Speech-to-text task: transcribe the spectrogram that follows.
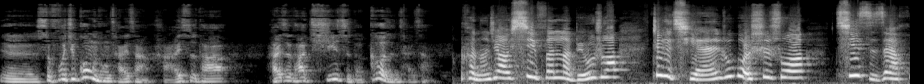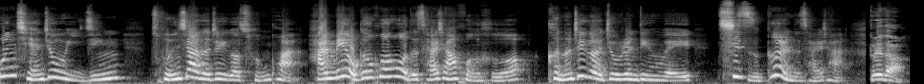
呃，是夫妻共同财产，还是他还是他妻子的个人财产，可能就要细分了。比如说这个钱，如果是说。妻子在婚前就已经存下的这个存款还没有跟婚后的财产混合，可能这个就认定为妻子个人的财产。对的，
